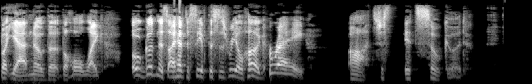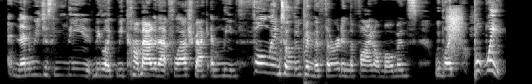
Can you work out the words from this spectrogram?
But yeah, no, the, the whole, like, oh goodness, I have to see if this is real hug, hooray! Ah, it's just, it's so good. And then we just lean, we like, we come out of that flashback and lean full into Lupin the Third in the final moments with like, but wait,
